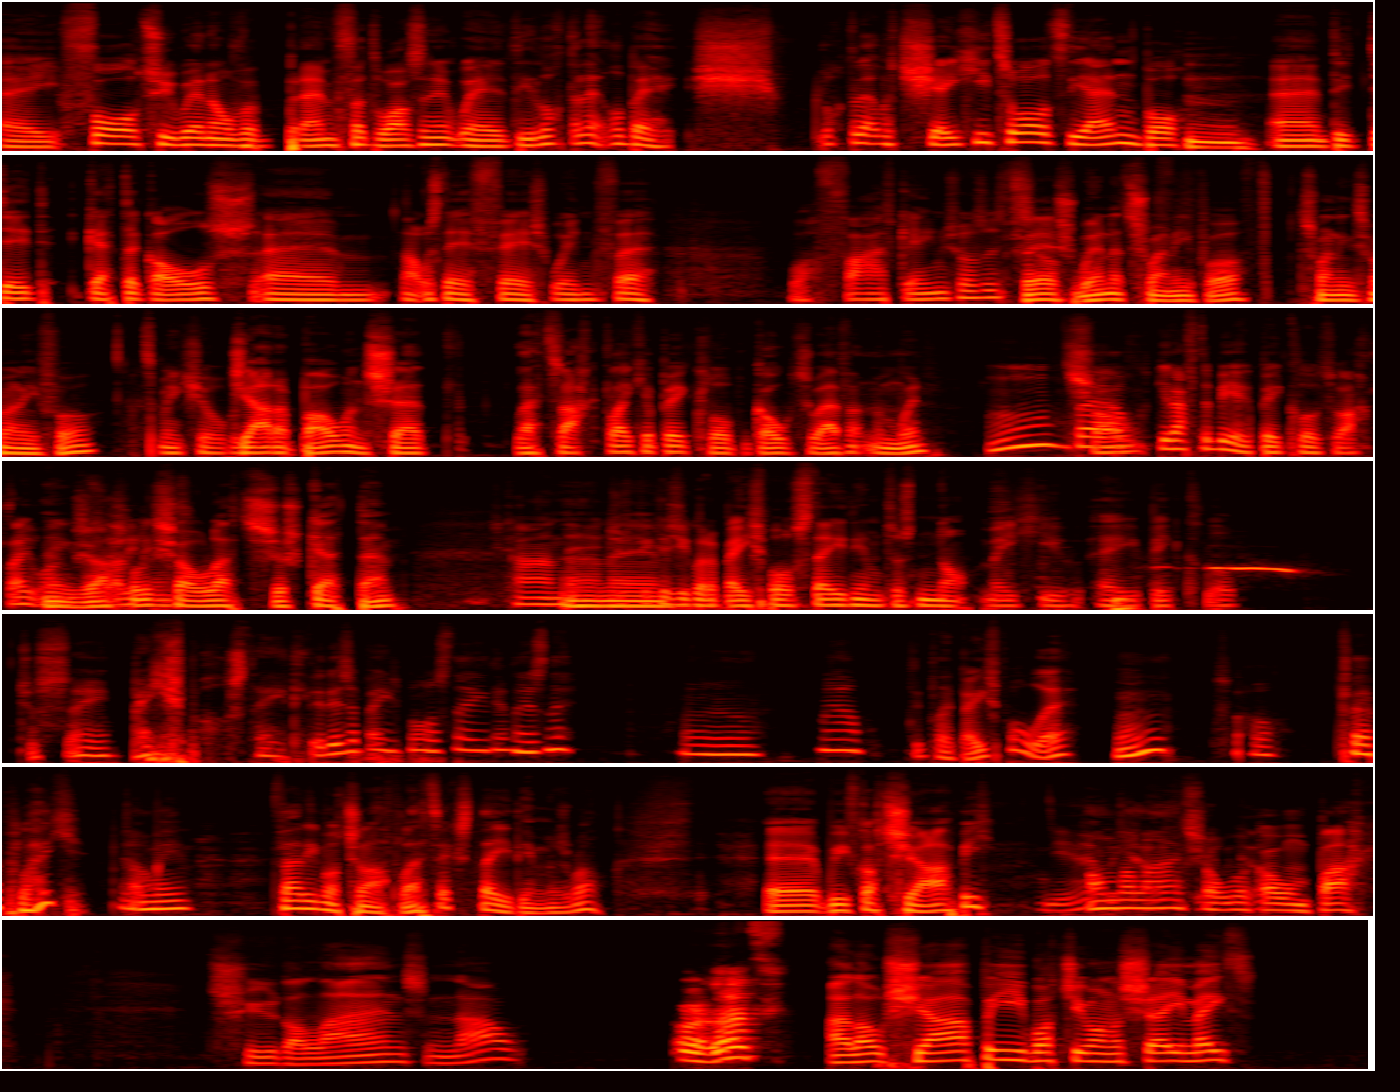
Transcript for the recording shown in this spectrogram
a four-two win over Brentford, wasn't it? Where they looked a little bit sh- looked a little bit shaky towards the end, but Hmm. um, they did get the goals. Um, that was their first win for what five games was it? So, First win at 24, 2024. let's make sure. We, Jarrod Bowen said, let's act like a big club, go to Everton and win. Mm, so- well, you'd have to be a big club to act like one. exactly. So let's just get them. You can't, uh, And, just um, because you've got a baseball stadium does not make you a big club. Just saying. Baseball stadium. It is a baseball stadium, isn't it? Mm, well, they play baseball there, Mm, so fair play. Yeah. I mean, very much an athletic stadium as well. Uh, we've got Sharpie yeah. on the line, so we're going back to the lines now. All right, lads. Hello, Sharpie. What do you want to say, mate?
